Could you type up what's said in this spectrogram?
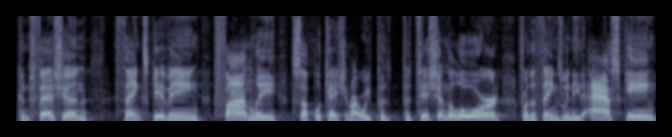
confession, thanksgiving, finally, supplication, right? We petition the Lord for the things we need, asking,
